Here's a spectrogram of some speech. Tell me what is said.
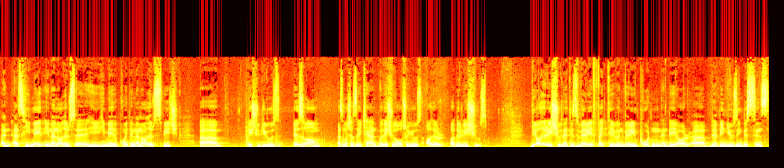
and as he made in another, uh, he, he made a point in another speech, uh, they should use Islam as much as they can, but they should also use other, other issues. The other issue that is very effective and very important, and they are uh, they've been using this since,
